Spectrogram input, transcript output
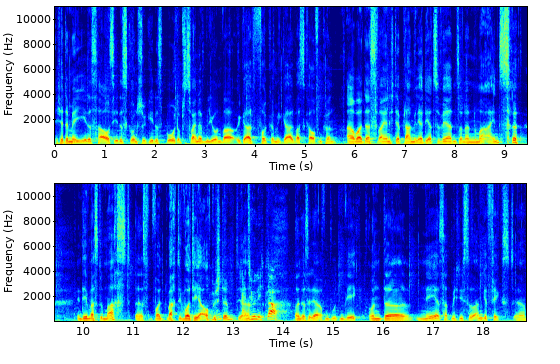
Ich hätte mir jedes Haus, jedes Grundstück, jedes Boot, ob es 200 Millionen war, egal, vollkommen egal, was kaufen können. Aber das war ja nicht der Plan, Milliardär zu werden, sondern Nummer eins. in dem, was du machst. Das wollt, wollte ihr ja auch mhm. bestimmt. Ja? Natürlich, klar. Und das ist ja auf einem guten Weg. Und äh, nee, es hat mich nicht so angefixt. Ja.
